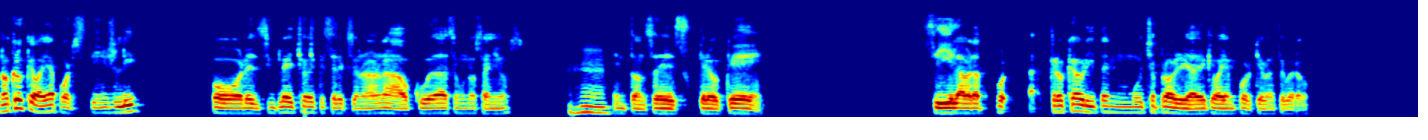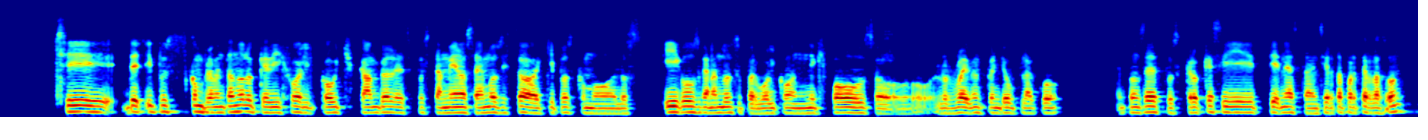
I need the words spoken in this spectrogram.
no creo que vaya por Stingley, por el simple hecho de que seleccionaron a Okuda hace unos años. Entonces creo que sí, la verdad, creo que ahorita hay mucha probabilidad de que vayan por Kevin Thibodeau. Sí, y pues complementando lo que dijo el coach Campbell, es, pues también, o sea, hemos visto equipos como los Eagles ganando el Super Bowl con Nick Foles o los Ravens con Joe Flacco. Entonces, pues creo que sí tiene hasta en cierta parte razón,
